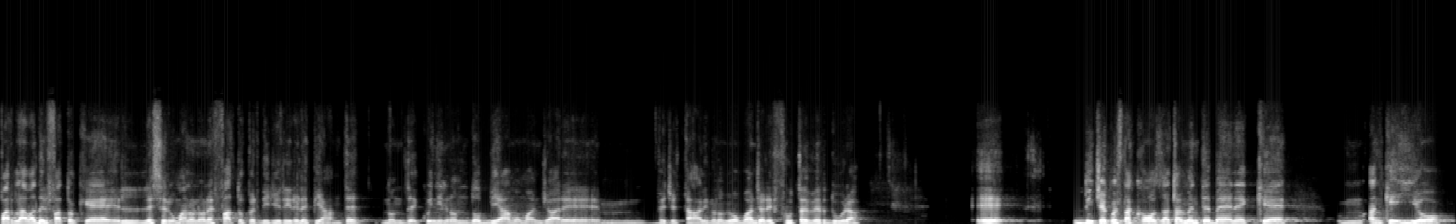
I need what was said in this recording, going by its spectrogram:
parlava del fatto che l'essere umano non è fatto per digerire le piante, non de- quindi non dobbiamo mangiare mh, vegetali, non dobbiamo mangiare frutta e verdura. E dice questa cosa talmente bene che Mm, anche io,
